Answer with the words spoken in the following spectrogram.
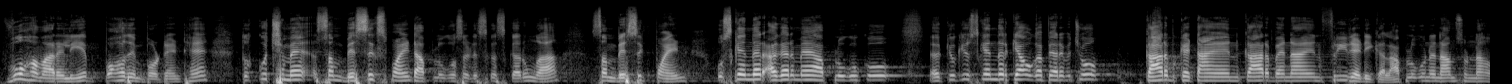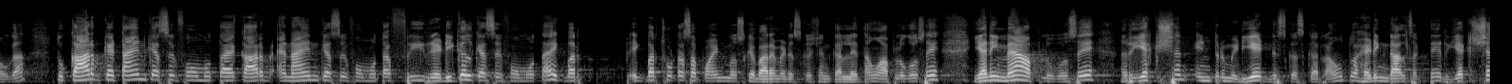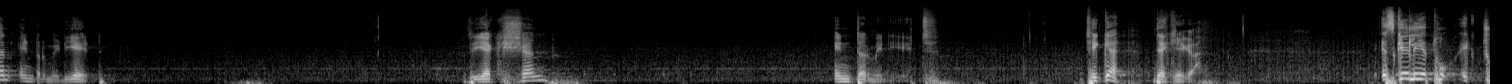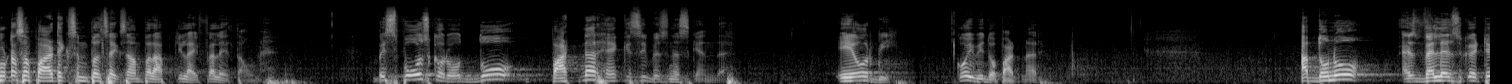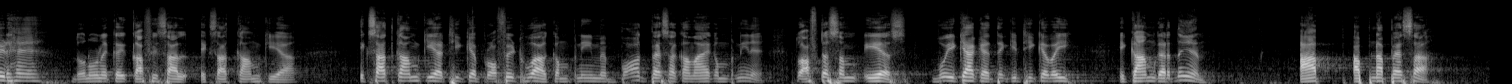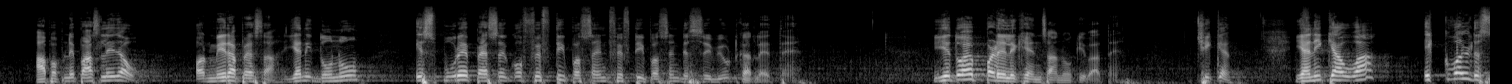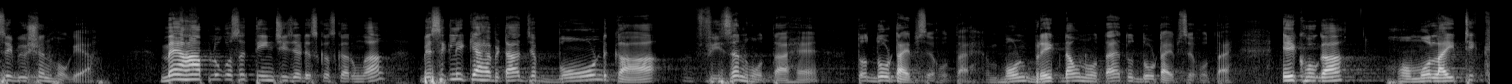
वो हमारे लिए बहुत इंपॉर्टेंट हैं। तो कुछ मैं सम बेसिक्स पॉइंट आप लोगों से डिस्कस करूँगा। सम बेसिक पॉइंट उसके अंदर अगर मैं आप लोगों को क्योंकि उसके अंदर क्या होगा प्यारे बच्चों? Carbocation carbanion free radical आप लोगों ने नाम सुनना होगा। तो कार्ब कैटायन कैसे फॉर्म होता है? कार्ब एनायन कैसे फॉर्म होता है? फ्री रेडिकल कैसे फॉर्म होता है? एक बार एक बार छोटा सा पॉइंट मैं उसके बारे में डिस्कशन कर लेता हूँ आप लोगों से। यानी मैं आप लोगों से रिएक्शन इंटरमीडिएट डिस्कस कर रहा हूँ तो हेडिंग डाल सकते हैं रिएक्शन इंटरमीडिएट रिएक्शन इंटरमीडिएट ठीक है? देखिएगा। इसके लिए एक छोटा सा पार्ट एक सिंपल सा एग्जांपल आपकी लाइफ का लेता हूँ मैं। सपोज़ करो दो पार्टनर हैं किसी बिज़नेस के अंदर, ए और बी, कोई भी दो पार्टनर है। अब दोनों एज वेल एजुकेटेड हैं, दोनों ने कई, काफ़ी साल एक साथ काम किया। एक साथ काम किया, ठीक है प्रॉफिट हुआ कंपनी में बहुत पैसा कमाया कंपनी ने तो आफ्टर सम ईयर्स वो ये क्या कहते हैं कि ठीक है भाई, एक काम करते हैं, आप अपना पैसा, आप अपने पास ले जाओ, और मेरा पैसा, यानी दोनों इस पूरे पैसे को 50 परसेंट फिफ्टी परसेंट डिस्ट्रीब्यूट कर लेते हैं। ये तो है पढ़े लिखे इंसानों की बातें। ठीक है? यानी क्या हुआ? इक्वल डिस्ट्रीब्यूशन हो गया। मैं यहाँ आप लोगों से तीन चीज़ें डिस्कस करूँगा। बेसिकली क्या है बेटा? जब बॉन्ड का फीजन होता है तो दो टाइप से होता है। बॉन्ड ब्रेक डाउन होता है तो दो टाइप से होता है। एक होगा होमोलाइटिक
